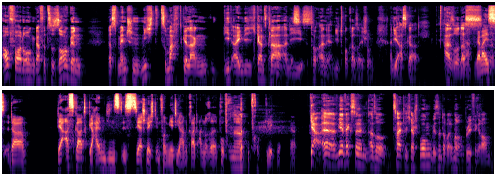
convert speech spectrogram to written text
Aufforderung dafür zu sorgen, dass Menschen nicht zu Macht gelangen, geht eigentlich ganz klar ja, an die an, an die Tok'ra, ich schon, an die Asgard. Also das. Ja, wer weiß, da der Asgard-Geheimdienst ist sehr schlecht informiert, die haben gerade andere Pro ja. Probleme. Ja, ja äh, wir wechseln, also zeitlicher Sprung, wir sind aber immer noch im Briefingraum.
